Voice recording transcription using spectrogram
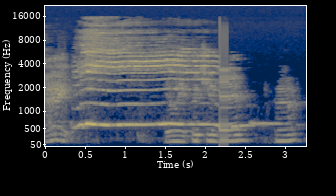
Alright. You want me to put you in bed? Huh?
